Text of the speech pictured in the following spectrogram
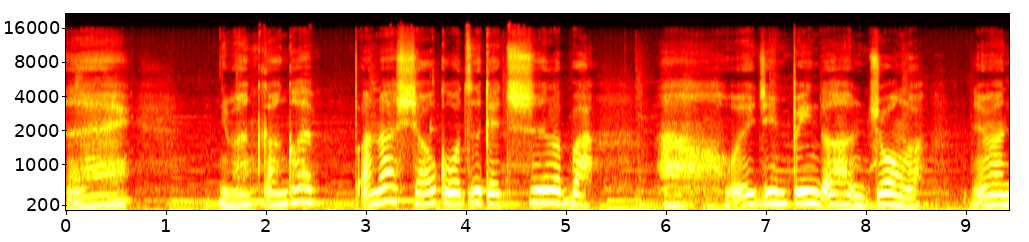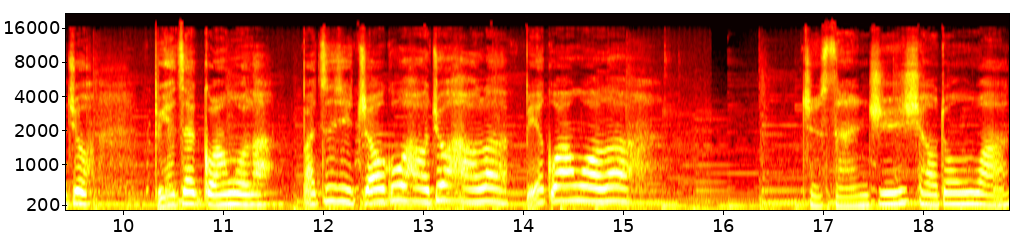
来，你们赶快把那小果子给吃了吧！啊，我已经病得很重了，你们就别再管我了，把自己照顾好就好了，别管我了。这三只小动物啊，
